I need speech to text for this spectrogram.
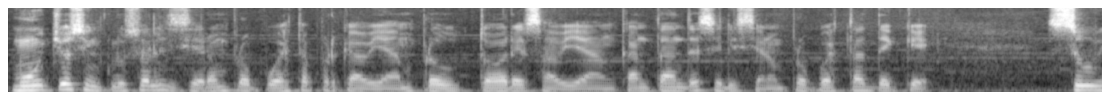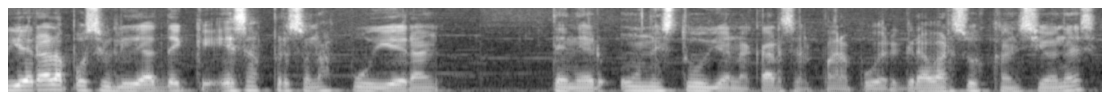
Muchos incluso les hicieron propuestas porque habían productores, habían cantantes, y le hicieron propuestas de que subiera la posibilidad de que esas personas pudieran tener un estudio en la cárcel para poder grabar sus canciones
